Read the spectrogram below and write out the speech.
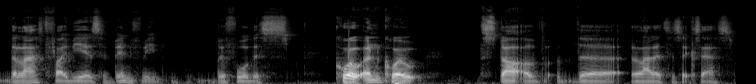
the last five years have been for me before this quote unquote start of the ladder to success.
